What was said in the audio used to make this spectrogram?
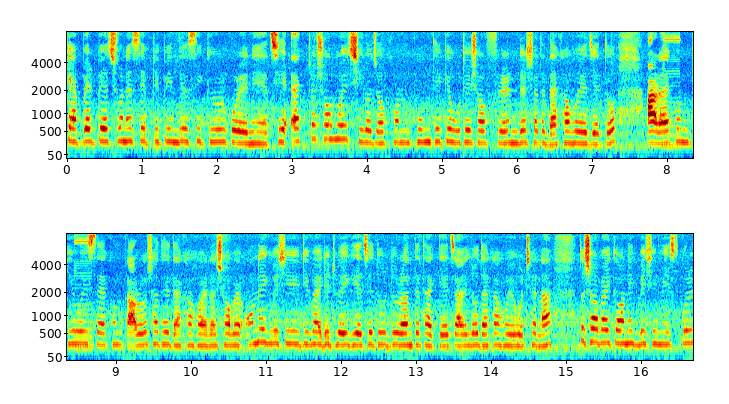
ক্যাপের পেছনে সেফটি পিন দিয়ে সিকিউর করে নিয়েছি। একটা সময় ছিল যখন ঘুম থেকে উঠে সব ফ্রেন্ডদের সাথে দেখা হয়ে যেত। আর এখন কি হয়েছে এখন কারোর সাথে দেখা হয় না। সবাই অনেক বেশি ডিভাইডেড হয়ে গিয়েছে দূর দূরান্তে থাকে চাইলেও দেখা হয়ে ওঠে না। তো সবাইকে অনেক বেশি মিস করি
